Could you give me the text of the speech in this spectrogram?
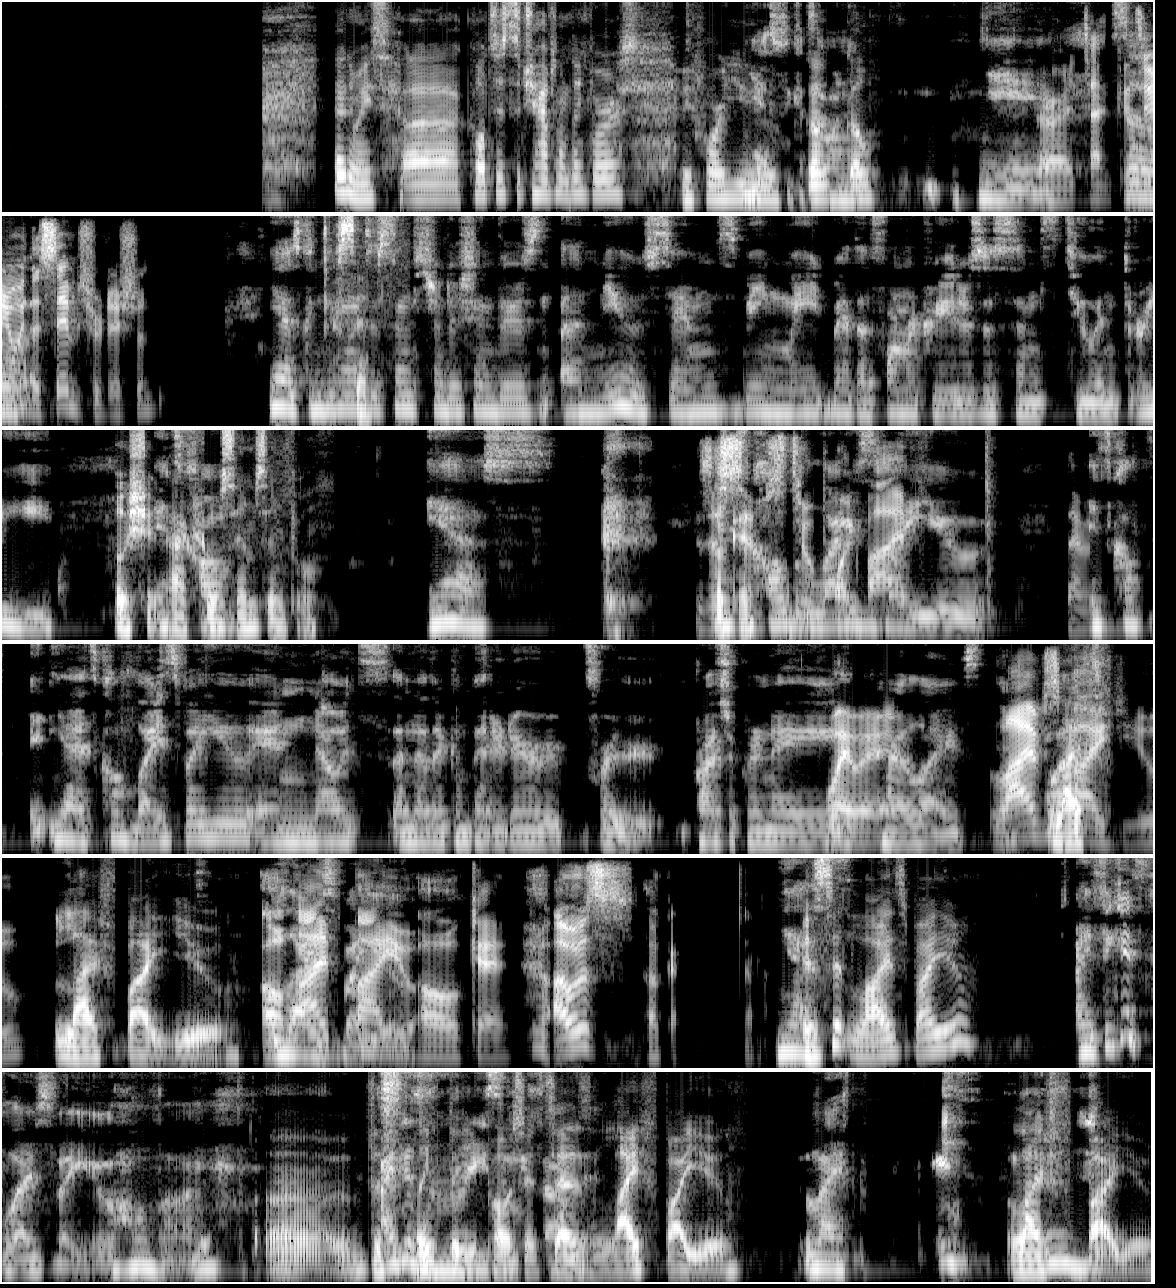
Anyways, uh, Cultist, did you have something for us before you Yes, go? Go. Yeah, yeah, yeah. All right, ta- continuing So- the Sims tradition. Yes, continuing with the Sims. Sims tradition, there's a new Sims being made by the former creators of Sims 2 and 3. Oh shit! It's actual called- Sims info. Yes. Is this Okay. Sims called Lives by 2.5? You. It's called yeah, it's called Lies by You, and now it's another competitor for Project Rene. Wait, wait. Paralives. Lives Life- by you. Life by You. Oh, Lies Lies by by You. you. Oh, okay. I was okay. Yes. Is it Lies by You? I think it's Lives by You. Hold on. Uh, this link that you posted says it. Life by You. Life. It's Life by You.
